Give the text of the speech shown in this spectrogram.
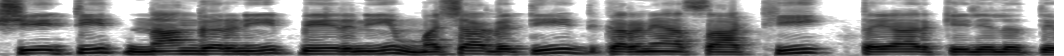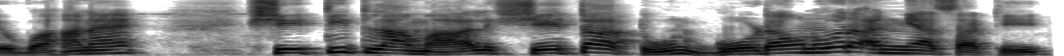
शेतीत नांगरणी पेरणी मशागती करण्यासाठी तयार केलेलं ते वाहन आहे. शेतीतला माल शेतातून गोडाऊनवर आणण्यासाठी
